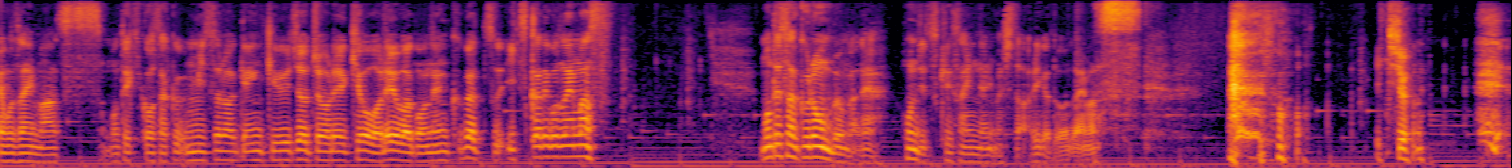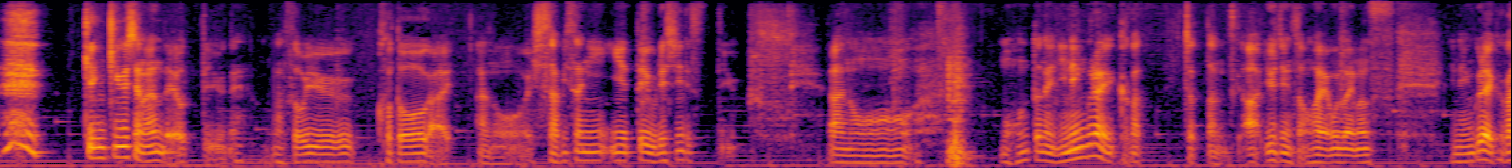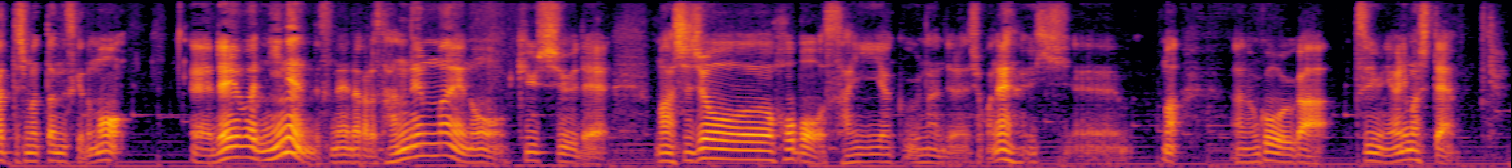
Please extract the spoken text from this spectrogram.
ようございます。茂木工作海空研究所朝礼今日は令和5年9月5日でございます。モテ作論文がね本日掲載になりました。ありがとうございます。一応ね研究者なんだよっていうね、まあ、そういうことがあの久々に言えて嬉しいですっていう。あのもうほんとね2年ぐらいかかっちゃったんですけどあユージンさんおはようございます。2年ぐらいかかってしまったんですけども、えー、令和2年ですね。だから3年前の九州でまあ史上ほぼ最悪なんじゃないでしょうかね、えー、まああの豪雨が梅雨にありまして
